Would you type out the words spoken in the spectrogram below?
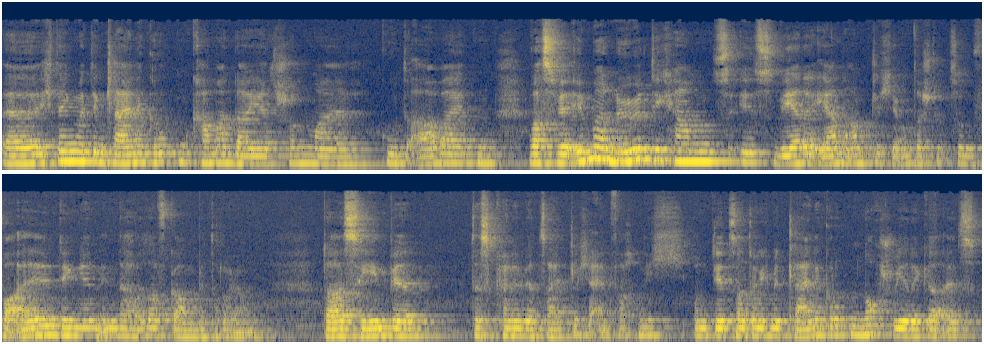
äh, ich denke, mit den kleinen Gruppen kann man da jetzt schon mal gut arbeiten. Was wir immer nötig haben, ist, wäre ehrenamtliche Unterstützung, vor allen Dingen in der Hausaufgabenbetreuung. Da sehen wir, das können wir zeitlich einfach nicht. Und jetzt natürlich mit kleinen Gruppen noch schwieriger, als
